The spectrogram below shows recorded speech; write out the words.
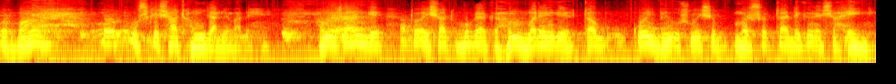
और वहाँ और उसके साथ हम जाने वाले हैं। हम जाएँगे तो ऐसा तो हो गया कि हम मरेंगे, तब कोई भी उसमें से मर सकता है, लेकिन ऐसा है ही नहीं।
